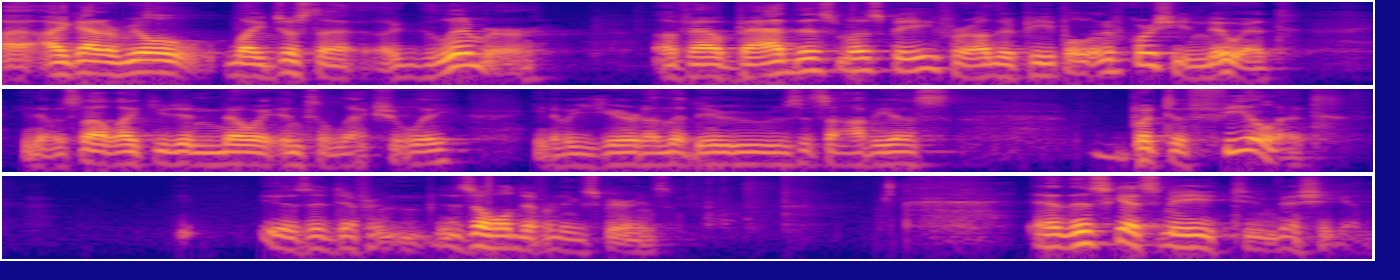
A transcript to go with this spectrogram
I, I got a real, like just a, a glimmer of how bad this must be for other people. And of course you knew it. You know, it's not like you didn't know it intellectually. You know, you hear it on the news, it's obvious. But to feel it is a different, is a whole different experience. And this gets me to Michigan.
